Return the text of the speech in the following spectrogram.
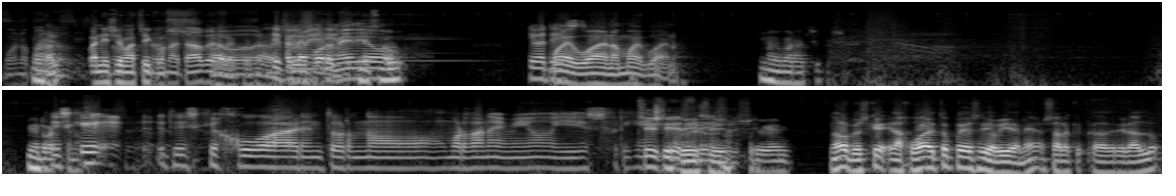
Bueno, Vale. coño. Buenísima, no- no chicos. he matado, Vale, pero. pues por medio. Llévate Muy esto. buena, muy buena. Muy buena, chicos. Bien Es que tienes que jugar en torno Morgana y mío y es free. Sí, sí, Sí, sí, sí. Muy bien. No, pero es que la jugada de top había salido bien, ¿eh? O sea, la, la de Heraldo.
